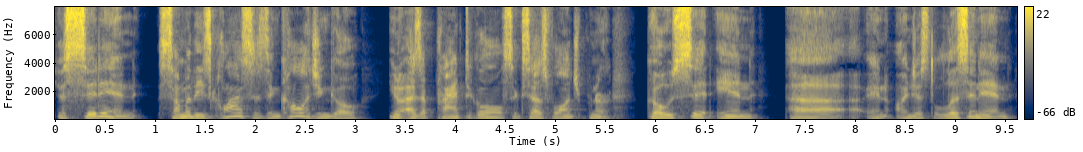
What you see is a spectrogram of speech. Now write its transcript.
just sit in some of these classes in college and go, you know, as a practical, successful entrepreneur, go sit in uh, and, and just listen in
